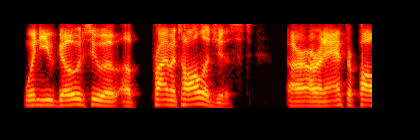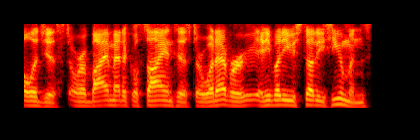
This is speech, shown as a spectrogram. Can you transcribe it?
When you go to a, a primatologist or, or, an anthropologist or a biomedical scientist or whatever, anybody who studies humans,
